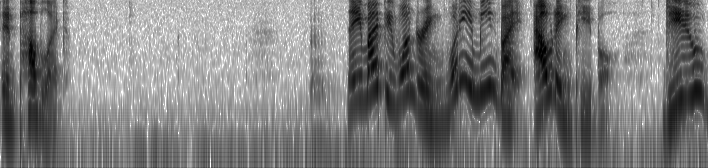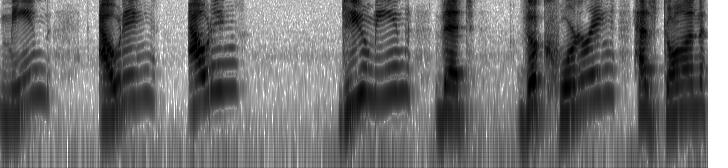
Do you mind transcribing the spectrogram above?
in public. Now you might be wondering, what do you mean by outing people? Do you mean outing outing? Do you mean that the quartering has gone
